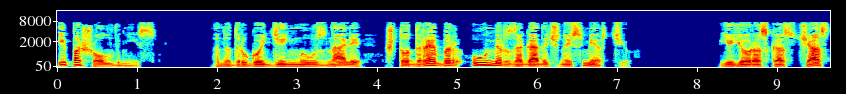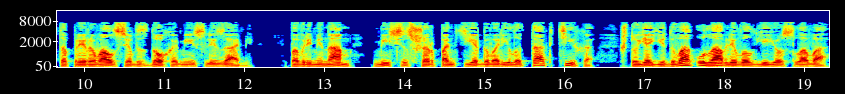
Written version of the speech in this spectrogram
и пошел вниз. А на другой день мы узнали, что Дребер умер загадочной смертью. Ее рассказ часто прерывался вздохами и слезами. По временам миссис Шарпантье говорила так тихо, что я едва улавливал ее слова.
